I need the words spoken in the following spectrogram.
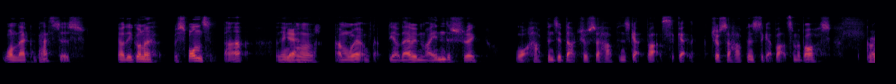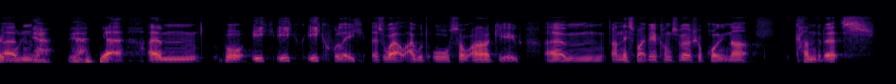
one of their competitors. Now they're gonna respond to that and think, Yeah. oh, I'm, I'm, you know, they're in my industry. What happens if that just so happens get back to get just so happens to get back to my boss? Great Um, point. Yeah, yeah, Yeah. Um, but e- e- equally as well, I would also argue, um, and this might be a controversial point, that candidates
